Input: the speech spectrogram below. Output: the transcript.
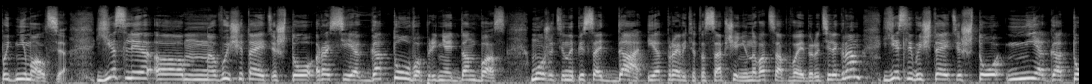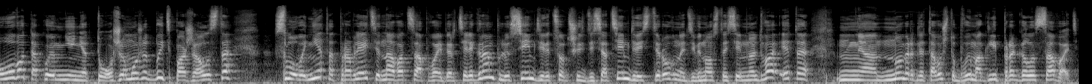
поднимался. Если э, вы считаете, что Россия готова принять Донбасс, можете написать «да» и отправить это сообщение на WhatsApp, Viber и Telegram. Если вы считаете, что не готова, такое мнение тоже может быть, пожалуйста, слово «нет» отправляйте на WhatsApp, Viber, Telegram, плюс 7 967 200 ровно 9702. Это номер для того, чтобы вы могли проголосовать.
